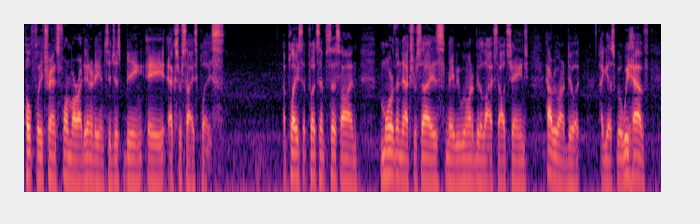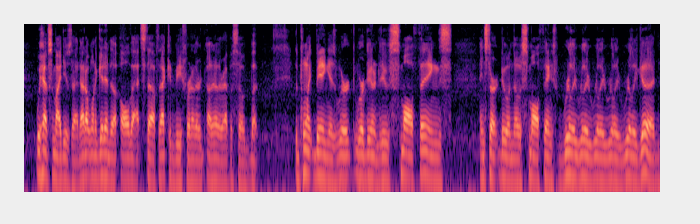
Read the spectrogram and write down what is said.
hopefully transform our identity into just being a exercise place, a place that puts emphasis on more than exercise. Maybe we want to be the lifestyle change, however we want to do it, I guess. But we have we have some ideas that. I don't want to get into all that stuff. That could be for another another episode. But the point being is we're we're doing to do small things and start doing those small things really, really, really, really, really good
